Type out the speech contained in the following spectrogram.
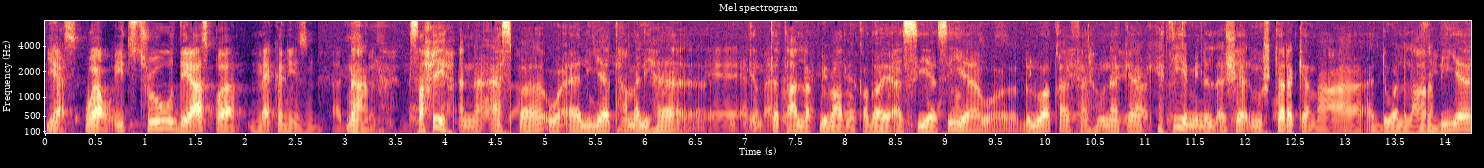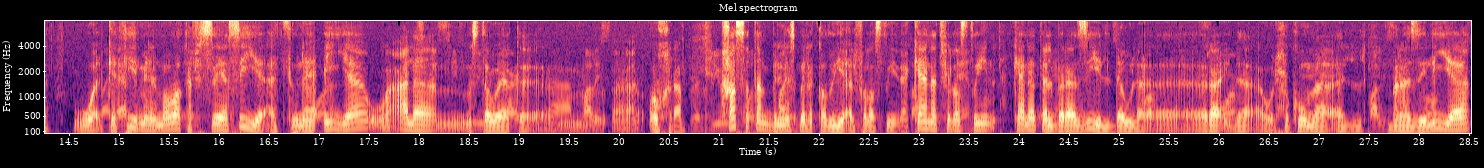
Yes, well, it's true the ASPA mechanism. نعم. صحيح أن أسبا وآليات عملها تتعلق ببعض القضايا السياسية وبالواقع فهناك كثير من الأشياء المشتركة مع الدول العربية والكثير من المواقف السياسية الثنائية وعلى مستويات أخرى خاصة بالنسبة للقضية الفلسطينية كانت فلسطين كانت البرازيل دولة رائدة أو الحكومة البرازيلية.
